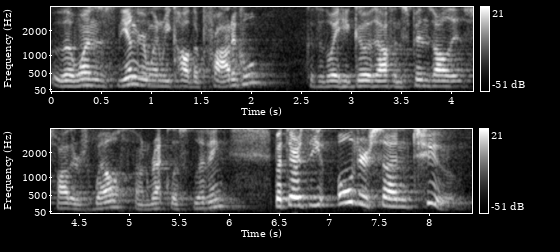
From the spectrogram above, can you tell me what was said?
the ones, the younger one we call the prodigal, because of the way he goes off and spends all his father's wealth on reckless living. But there's the older son, too,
